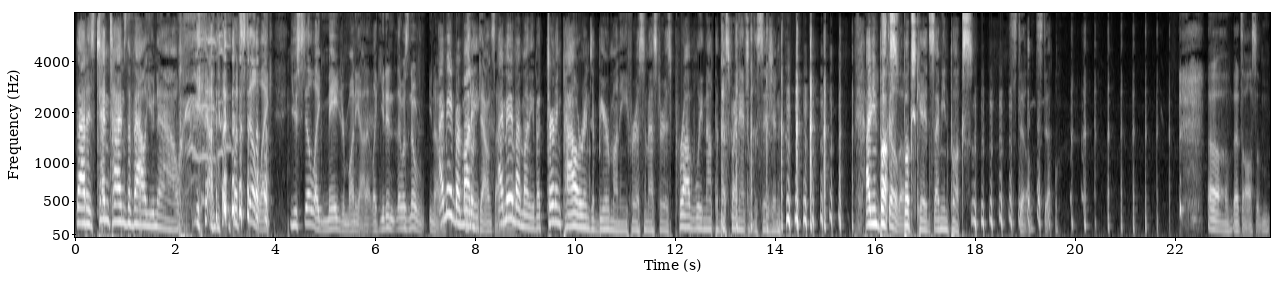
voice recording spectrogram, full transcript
that is ten times the value now. yeah, but, but still, like, you still like made your money on it. Like, you didn't. There was no, you know. I made my money. No downside. I made my money, but turning power into beer money for a semester is probably not the best financial decision. I mean books, still, books, kids. I mean books. still, still. oh, that's awesome.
